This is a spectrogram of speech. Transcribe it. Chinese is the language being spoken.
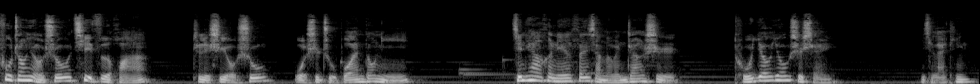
腹中有书气自华，这里是有书，我是主播安东尼。今天要和您分享的文章是：屠呦呦是谁？一起来听。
